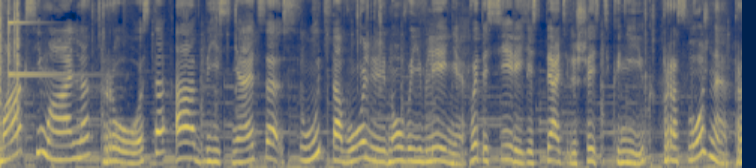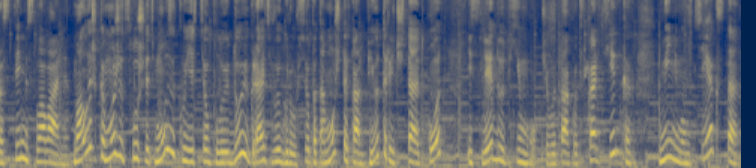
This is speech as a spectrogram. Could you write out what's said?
максимально просто объясняется суть того или иного явления. В этой серии есть 5 или 6 книг про сложное простыми словами. Малышка может слушать музыку, есть теплую еду, играть в игру. Все потому, что компьютеры читают код и следуют ему. Вот так вот в картинках минимум текста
